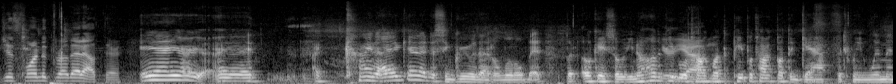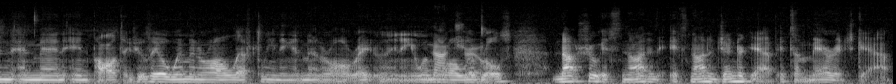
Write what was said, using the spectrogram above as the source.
Just wanted to throw that out there. Yeah, yeah, I, I, I kind of, I kind of disagree with that a little bit. But okay, so you know how the You're people talk about the people talk about the gap between women and men in politics. People say, oh, women are all left leaning and men are all right leaning, and women Not are all true. liberals. Not true. It's not an, it's not a gender gap. It's a marriage gap.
